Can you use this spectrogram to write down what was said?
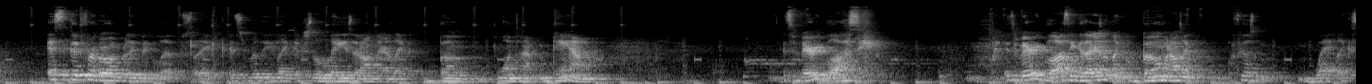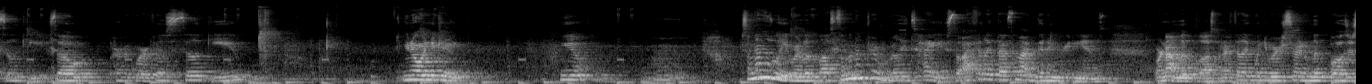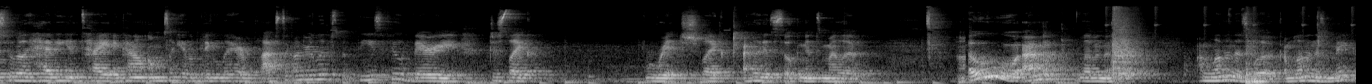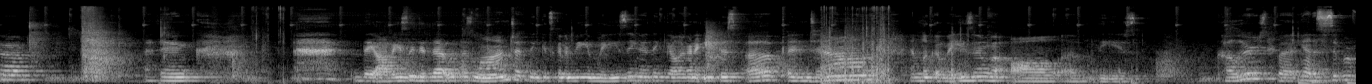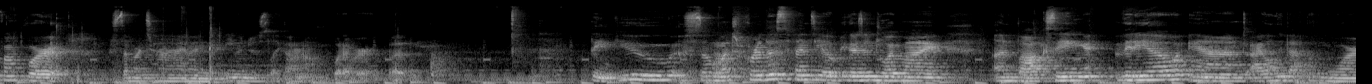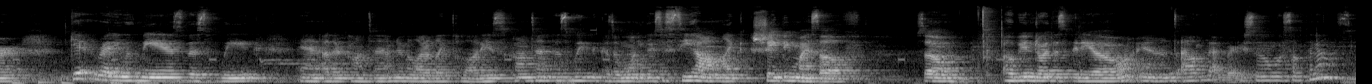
It's good for a girl with really big lips. Like, it's really like, it just lays it on there like, boom, one time. Damn. It's very glossy. It's very glossy because I just went like boom and I was like, it feels wet, like silky. So perfect word, it feels silky. You know when you can, you know, mm, sometimes when you wear lip gloss, some of them feel really tight. So I feel like that's not good ingredients. Or not lip gloss, but I feel like when you wear certain lip oils, just feel really heavy and tight and kind of almost like you have a big layer of plastic on your lips. But these feel very just like rich. Like I feel like it's soaking into my lip. Um, oh, I'm loving this. I'm loving this look. I'm loving this makeup. I think they obviously did that with this launch. I think it's gonna be amazing. I think y'all are gonna eat this up and down and look amazing with all of these colors. But yeah, this is super fun for summertime and even just like, I don't know, whatever. But thank you so much for this Fenty. I hope you guys enjoyed my unboxing video and I will be back with more get ready with me is this week and other content. I'm doing a lot of like Pilates content this week because I want you guys to see how I'm like shaping myself. So I hope you enjoyed this video and I'll be back very soon with something else.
